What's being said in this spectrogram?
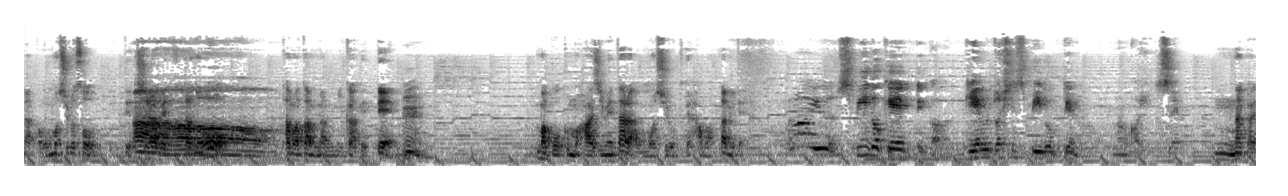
なんか面白そうって言って調べてたのををたまたま見かけて、うん。まあ、僕も始めたら面白くてハマったみたいな。ああいうスピード系っていうかゲームとしてスピードっていうのはなんかいいですね。うん、なんか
